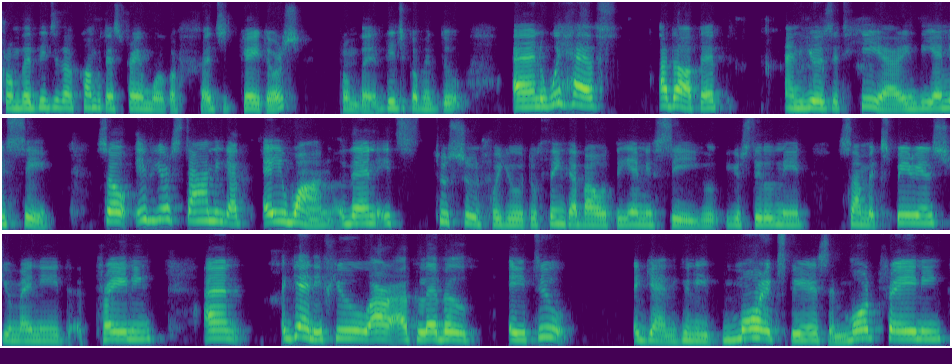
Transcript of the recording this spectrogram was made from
from the digital competence framework of educators from the DigiCompEdu and we have adopted and use it here in the MEC. So if you're standing at A1, then it's too soon for you to think about the MEC. You, you still need some experience, you may need training. And again, if you are at level A2, again, you need more experience and more training.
